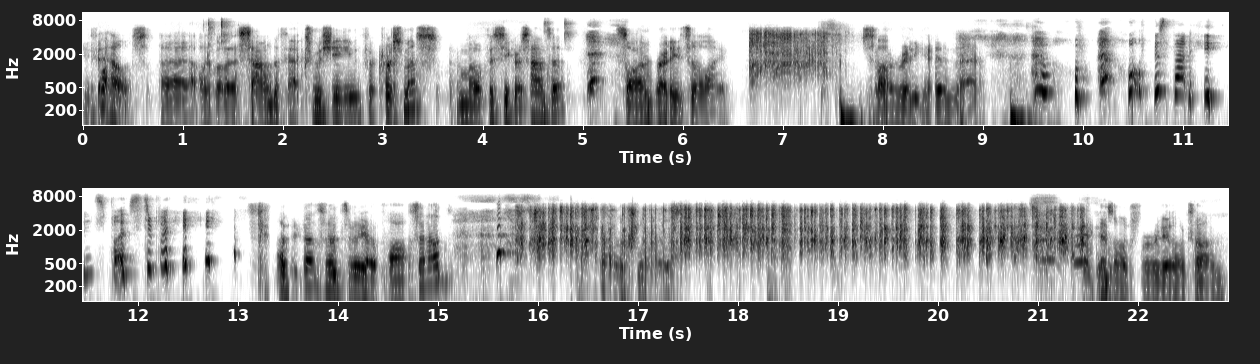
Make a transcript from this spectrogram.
if it helps, uh, I've got a sound effects machine for Christmas for Secret Santa, so I'm ready to like just like really get in there. what was that even supposed to be? I think that's meant to be a fart sound. It goes on for a really long time.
